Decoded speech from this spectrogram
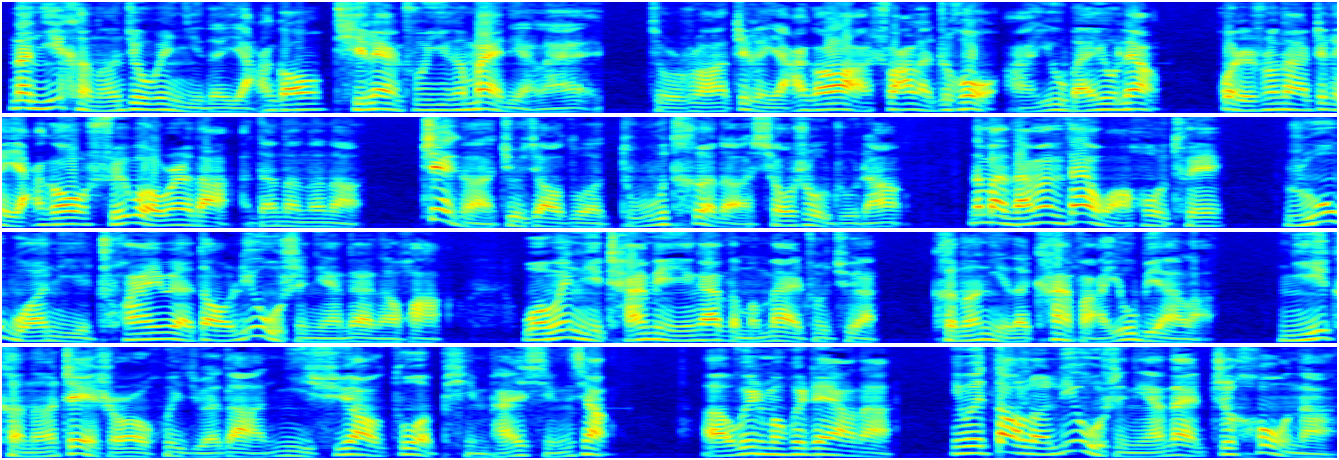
那你可能就为你的牙膏提炼出一个卖点来。就是说，这个牙膏啊，刷了之后啊，又白又亮，或者说呢，这个牙膏水果味的，等等等等，这个就叫做独特的销售主张。那么咱们再往后推，如果你穿越到六十年代的话，我问你产品应该怎么卖出去，可能你的看法又变了。你可能这时候会觉得你需要做品牌形象啊，为什么会这样呢？因为到了六十年代之后呢，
